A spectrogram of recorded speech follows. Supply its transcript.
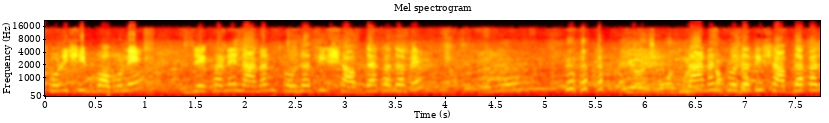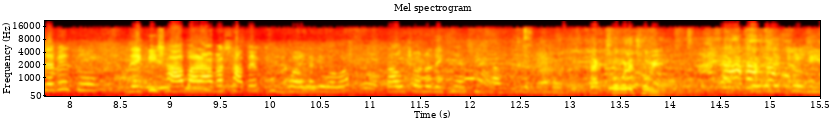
সরীসৃপ ভবনে যেখানে নানান প্রজাতির সাপ দেখা যাবে। নানান প্রজাতির সাপ দেখা যাবে তো দেখি সাপ আর আমার সাপে খুব ভয় লাগে বাবা। তাও চলো দেখে আসি। একশো বলে ছবি ছবি।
